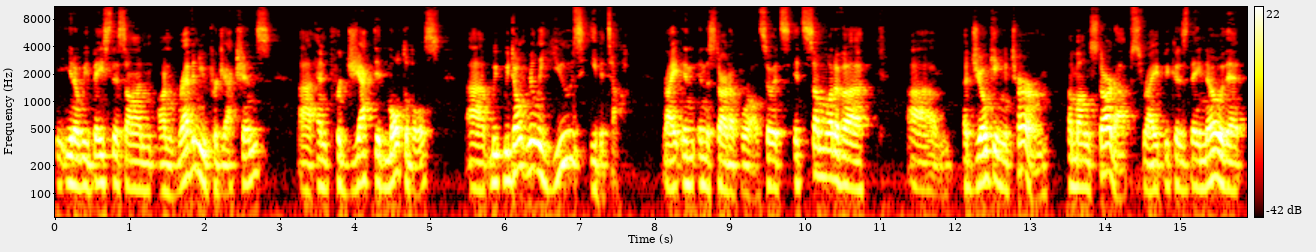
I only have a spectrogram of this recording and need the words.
You know, we base this on on revenue projections uh, and projected multiples. Uh, we, we don't really use EBITDA, right, in, in the startup world. So it's it's somewhat of a um, a joking term among startups, right? Because they know that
